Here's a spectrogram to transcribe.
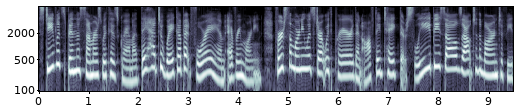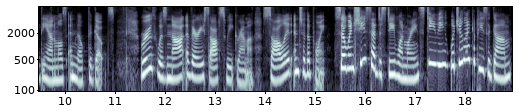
Steve would spend the summers with his grandma. They had to wake up at 4 a.m. every morning. First, the morning would start with prayer, then off they'd take their sleepy selves out to the barn to feed the animals and milk the goats. Ruth was not a very soft, sweet grandma, solid and to the point. So when she said to Steve one morning, Stevie, would you like a piece of gum?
